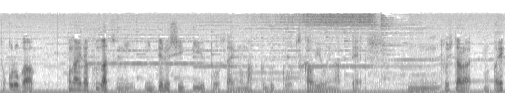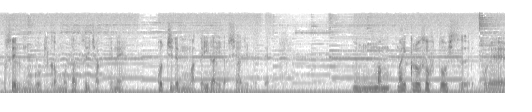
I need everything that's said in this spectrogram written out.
ところがこの間9月にインテル CPU 搭載の MacBook を使うようになってうんそしたらなんか Excel の動きがもたついちゃってね。こっちでもまたイライラし始めて。うんまあ、マイクロソフトオフィス、これ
